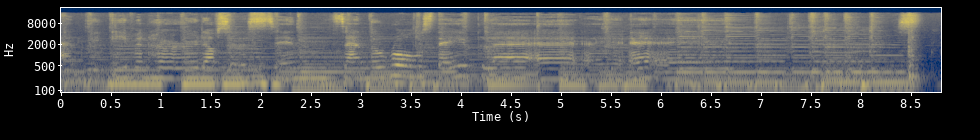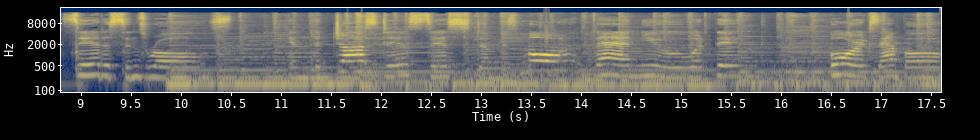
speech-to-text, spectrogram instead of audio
and we even heard of citizens and the roles they play. citizens' roles in the justice system is more than you would think. For example,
